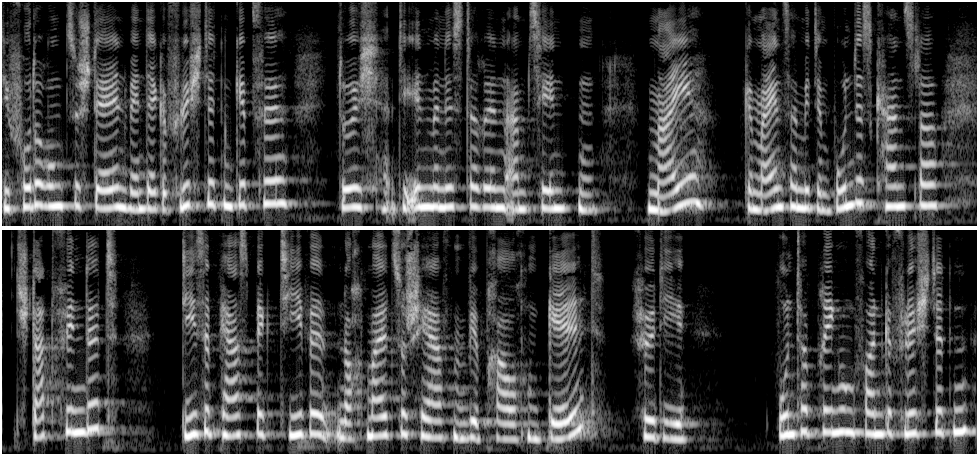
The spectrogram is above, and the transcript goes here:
die Forderung zu stellen, wenn der Geflüchtetengipfel durch die Innenministerin am 10. Mai gemeinsam mit dem Bundeskanzler stattfindet, diese Perspektive nochmal zu schärfen. Wir brauchen Geld für die Unterbringung von Geflüchteten,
